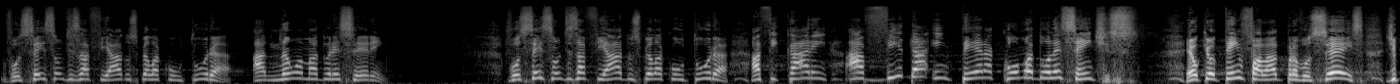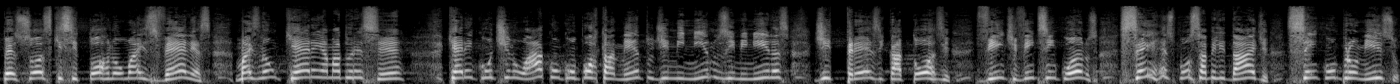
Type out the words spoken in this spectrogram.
vocês são desafiados pela cultura a não amadurecerem. Vocês são desafiados pela cultura a ficarem a vida inteira como adolescentes. É o que eu tenho falado para vocês de pessoas que se tornam mais velhas, mas não querem amadurecer, querem continuar com o comportamento de meninos e meninas de 13, 14, 20, 25 anos, sem responsabilidade, sem compromisso,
